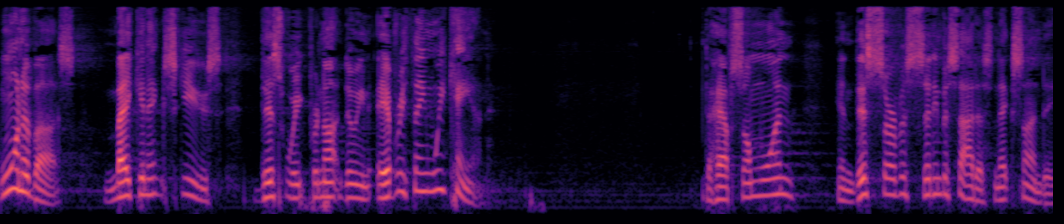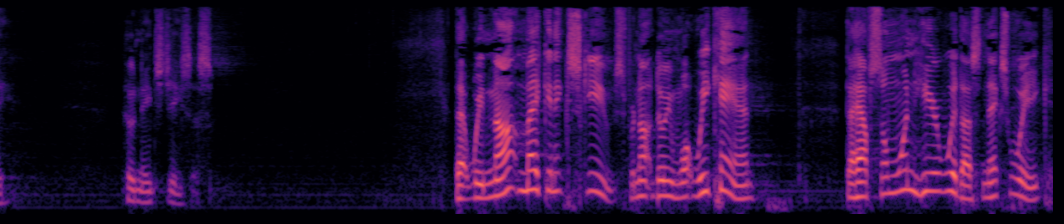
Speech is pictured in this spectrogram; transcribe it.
one of us make an excuse this week for not doing everything we can to have someone in this service sitting beside us next Sunday who needs Jesus. That we not make an excuse for not doing what we can to have someone here with us next week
